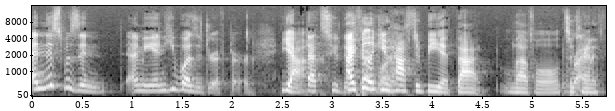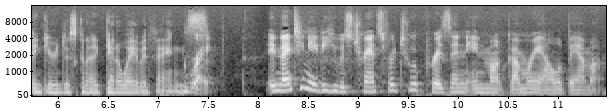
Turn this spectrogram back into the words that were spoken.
And this was in. I mean, and he was a drifter. Yeah, That's who this I feel like you have to be at that level to Right. kind of think you're just going to get away with things. Right. In 1980, he was transferred to a prison in Montgomery, Alabama.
